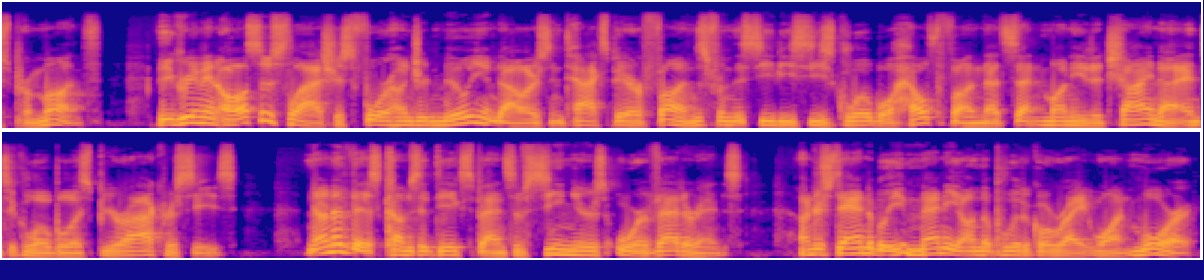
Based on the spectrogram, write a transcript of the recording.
per month. The agreement also slashes $400 million in taxpayer funds from the CDC's Global Health Fund that sent money to China and to globalist bureaucracies. None of this comes at the expense of seniors or veterans. Understandably, many on the political right want more,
